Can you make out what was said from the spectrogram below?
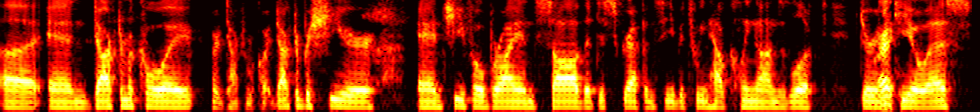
uh, and Dr. McCoy or Dr. McCoy, Dr. Bashir and Chief O'Brien saw the discrepancy between how Klingons looked during right. TOS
